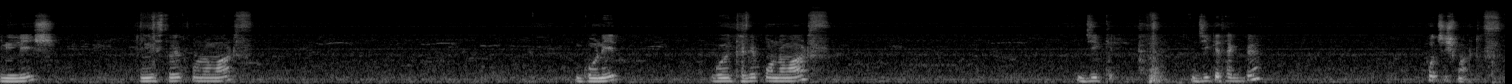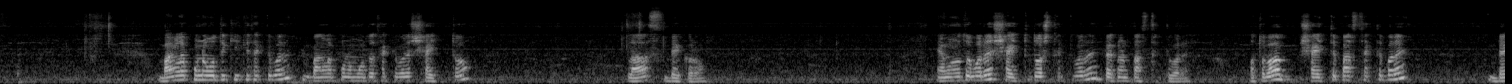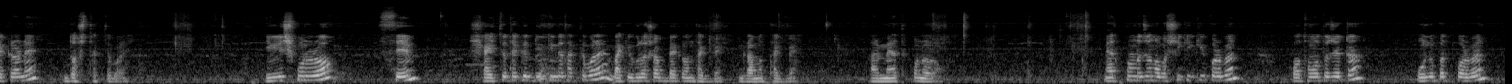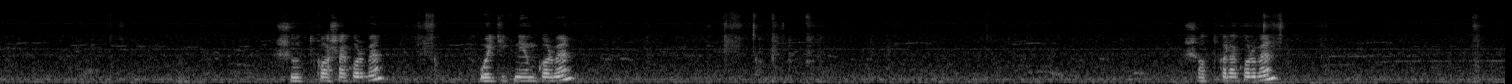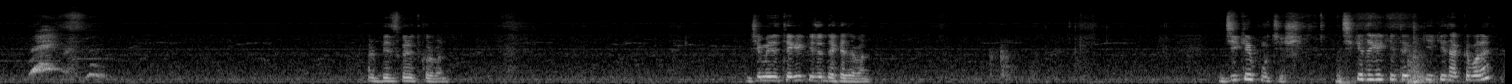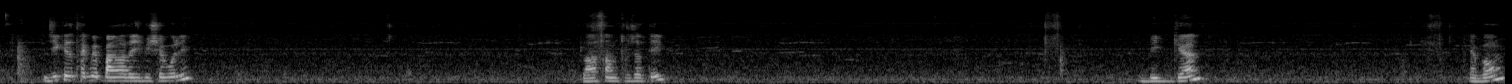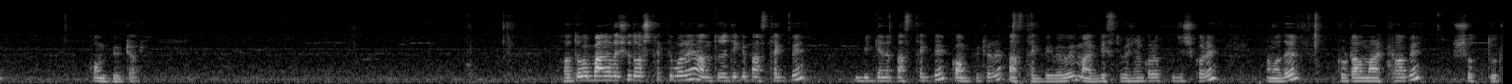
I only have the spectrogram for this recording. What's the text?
ইংলিশ ইংলিশ থাকবে পনেরো মার্কস। গণিত গণিত থাকবে পনেরো মার্কস। জিকে জিকে থাকবে পঁচিশ মার্কস। বাংলা পণ্যের মধ্যে কী কী থাকতে পারে? বাংলা পণ্যের মধ্যে থাকতে পারে সাহিত্য, প্লাস ব্যাকরণ। এমন হতে পারে, সাহিত্য দশ থাকতে পারে, ব্যাকরণ পাঁচ থাকতে পারে, অথবা সাহিত্যে পাঁচ থাকতে পারে, ব্যাকরণে দশ থাকতে পারে। ইংলিশ পনেরো সেম সাহিত্য থেকে দুই তিনটে থাকতে পারে, বাকিগুলো সব ব্যাকরণ থাকবে গ্রামার থাকবে, আর ম্যাথ পনেরো। ম্যাথ পনেরো জন অবশ্যই কী কী করবেন প্রথমত যেটা, অনুপাত পড়বেন, সুদ কষা করবেন, ঐকিক নিয়ম করবেন শতকরা করবেন। আর বীজগণিত করবেন। জিমিতি থেকে কিছু দেখে যাবেন। জিকে পঁচিশ। জিকে থেকে কি কি থাকতে পারে? জিকে থাকবে বাংলাদেশ বিষয়গুলি প্লাস আন্তর্জাতিক বিজ্ঞান এবং কম্পিউটার। হয়তোবা বাংলাদেশে দশ থাকতে পারে, আন্তর্জাতিকে পাঁচ থাকবে, বিজ্ঞানে পাঁচ থাকবে, কম্পিউটারে পাঁচ থাকবে। এভাবে মার্ক ডিস্ট্রিবিউশন করে, পঁচিশ করে আমাদের টোটাল মার্কটা হবে সত্তর।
